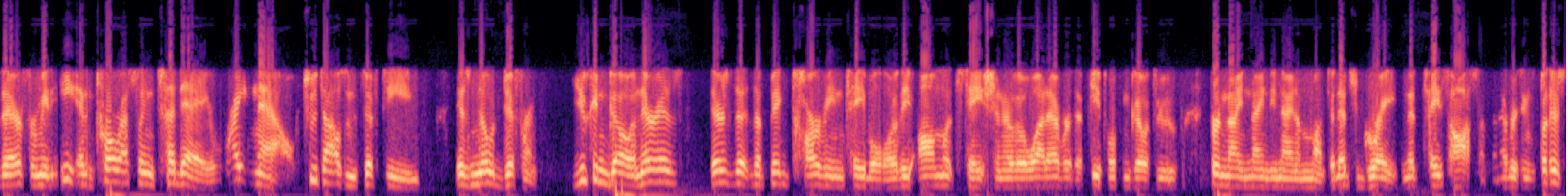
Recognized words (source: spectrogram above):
there for me to eat. And pro wrestling today, right now, 2015, is no different. You can go and there is there's the the big carving table or the omelet station or the whatever that people can go through for nine ninety nine a month, and it's great and it tastes awesome and everything. But there's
